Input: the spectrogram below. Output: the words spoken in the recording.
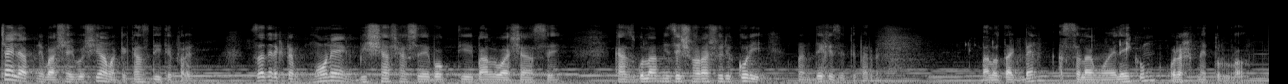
চাইলে আপনি বাসায় বসে আমাকে কাজ দিতে পারেন। যাদের একটা মনে বিশ্বাস আছে, ভক্তি, ভালোবাসা আছে, কাজগুলো আমি যে সরাসরি করি, আপনারা দেখে যেতে পারবেন। ভালো থাকবেন। আসসালামু আলাইকুম ও রহমতুল্লাহ।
